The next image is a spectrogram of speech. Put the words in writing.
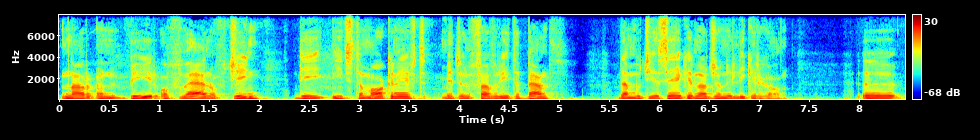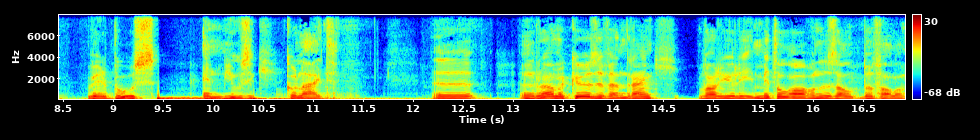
naar een bier of wijn of gin die iets te maken heeft met een favoriete band, dan moet je zeker naar Johnny Likker gaan. Uh, where booze and music collide. Uh, een ruime keuze van drank waar jullie middelavonden zal bevallen.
